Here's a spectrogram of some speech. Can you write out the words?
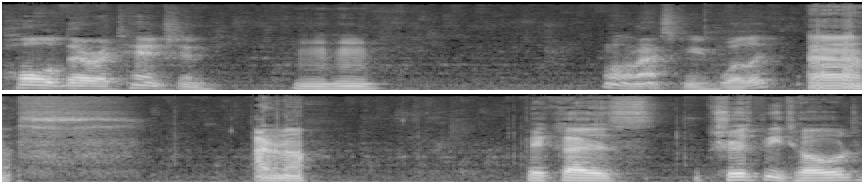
hold their attention? Mm-hmm. Well, I'm asking you, will it? Uh, I don't know. Because truth be told,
